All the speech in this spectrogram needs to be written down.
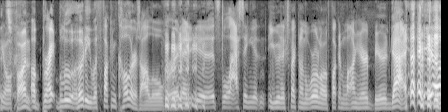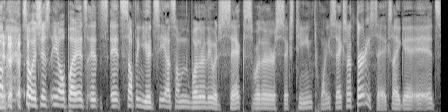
you It's know fun. a bright blue hoodie with fucking colors all over it, and it's the last thing you, you would expect on the world on a fucking long haired bearded guy. you know, so it's just you know, but it's it's it's something you'd see on some whether they would six, whether they're 16, 26, or thirty six. Like it, it's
